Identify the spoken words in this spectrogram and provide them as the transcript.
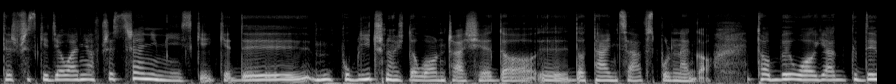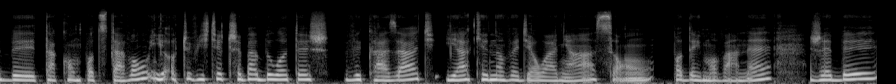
Też wszystkie działania w przestrzeni miejskiej, kiedy publiczność dołącza się się do, y, do tańca wspólnego. To było jak gdyby taką podstawą i oczywiście trzeba było też wykazać, jakie nowe działania są podejmowane, żeby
